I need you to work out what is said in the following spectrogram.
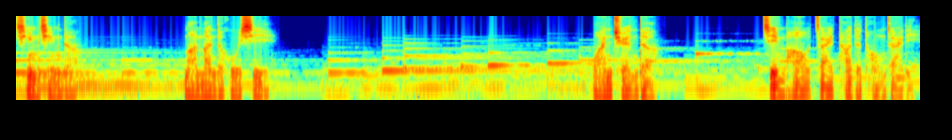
轻轻的、慢慢的呼吸，完全的浸泡在他的同在里，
